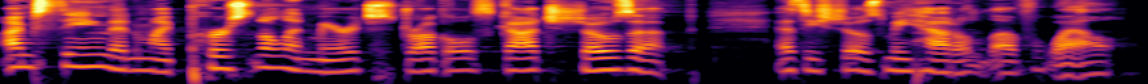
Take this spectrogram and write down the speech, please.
I'm seeing that in my personal and marriage struggles, God shows up as He shows me how to love well.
